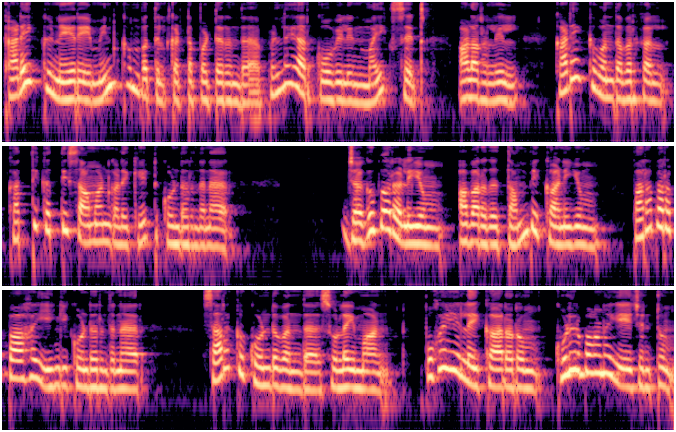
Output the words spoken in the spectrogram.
கடைக்கு நேரே மின்கம்பத்தில் கட்டப்பட்டிருந்த பிள்ளையார் கோவிலின் மைக் செட் அலறலில் கடைக்கு வந்தவர்கள் கத்தி கத்தி சாமான்களை கேட்டுக்கொண்டிருந்தனர் ஜகுபர் அலியும் அவரது தம்பி கனியும் பரபரப்பாக இயங்கிக் கொண்டிருந்தனர். சரக்கு கொண்டு வந்த சுலைமான் புகையிலைக்காரரும் குளிர்பான ஏஜென்ட்டும்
